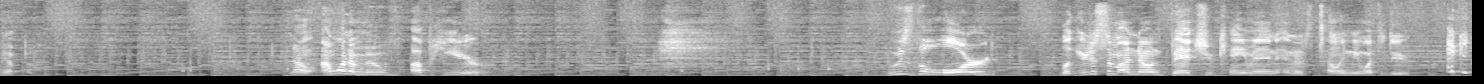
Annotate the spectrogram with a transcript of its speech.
Yep. No, I want to move up here. Who's the Lord? Look, you're just some unknown bitch who came in and is telling me what to do. I could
